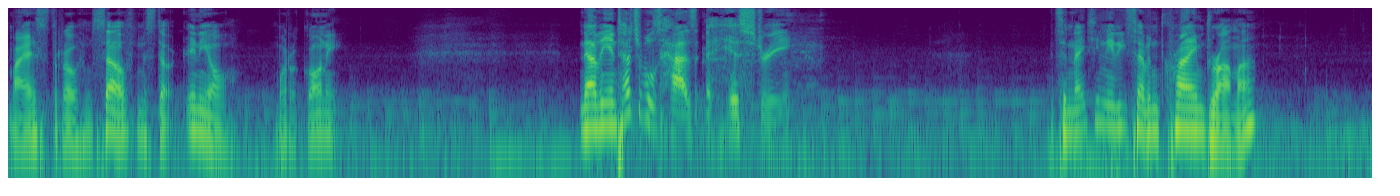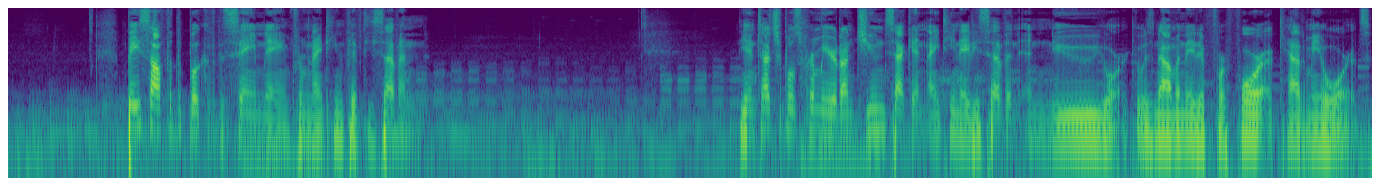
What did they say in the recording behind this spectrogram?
Maestro himself, Mr. Ennio Morricone. Now, The Untouchables has a history. It's a 1987 crime drama based off of the book of the same name from 1957. The Untouchables premiered on June 2nd, 1987, in New York. It was nominated for four Academy Awards,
